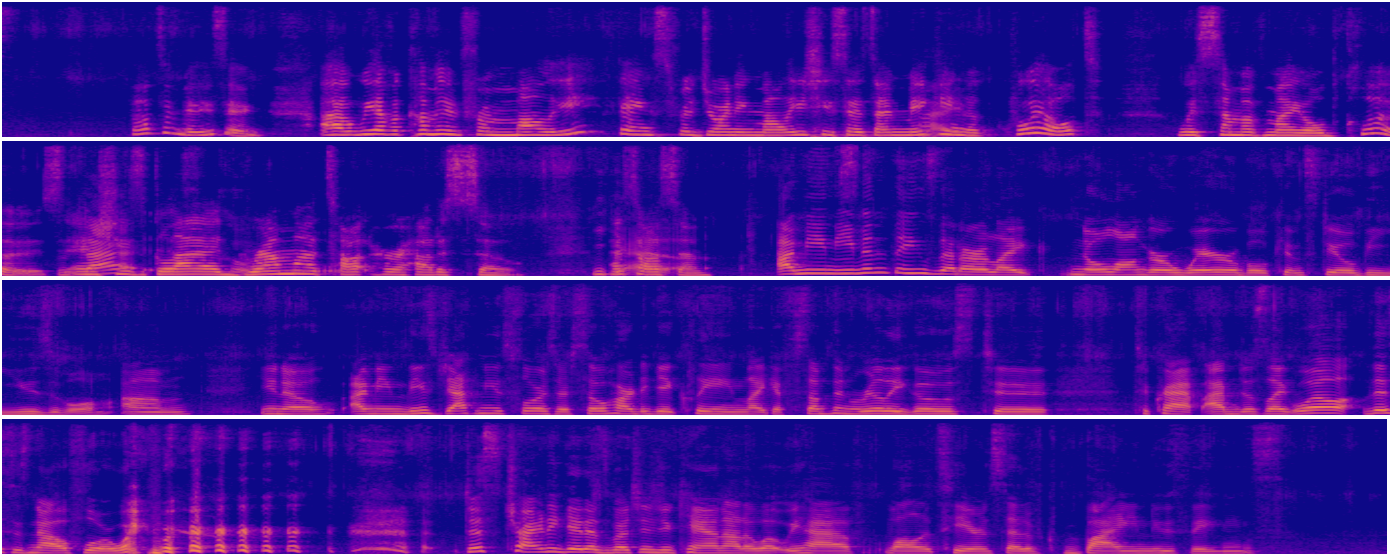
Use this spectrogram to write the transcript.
That's amazing. Uh, we have a comment from Molly. Thanks for joining, Molly. She says, I'm making Hi. a quilt with some of my old clothes, and that she's glad so grandma taught her how to sew. That's yeah. awesome. I mean, even things that are like no longer wearable can still be usable. Um, you know, I mean, these Japanese floors are so hard to get clean. Like, if something really goes to to crap, I'm just like, well, this is now a floor wiper. just trying to get as much as you can out of what we have while it's here instead of buying new things.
